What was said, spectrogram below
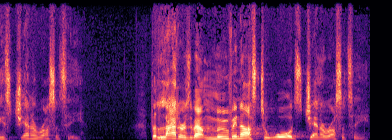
is generosity. The ladder is about moving us towards generosity.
